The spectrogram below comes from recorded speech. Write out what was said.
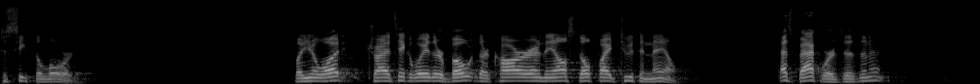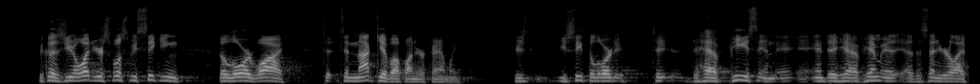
to seek the Lord. But you know what? Try to take away their boat, their car, or anything else, they'll fight tooth and nail. That's backwards, isn't it? Because you know what? You're supposed to be seeking the Lord. Why? To, to not give up on your family. You, you seek the Lord to, to have peace and, and to have Him at the center of your life.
